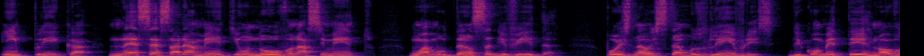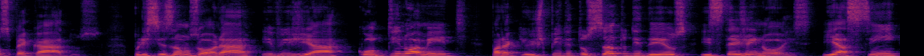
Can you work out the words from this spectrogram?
implica necessariamente um novo nascimento, uma mudança de vida, pois não estamos livres de cometer novos pecados. Precisamos orar e vigiar continuamente para que o Espírito Santo de Deus esteja em nós, e assim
